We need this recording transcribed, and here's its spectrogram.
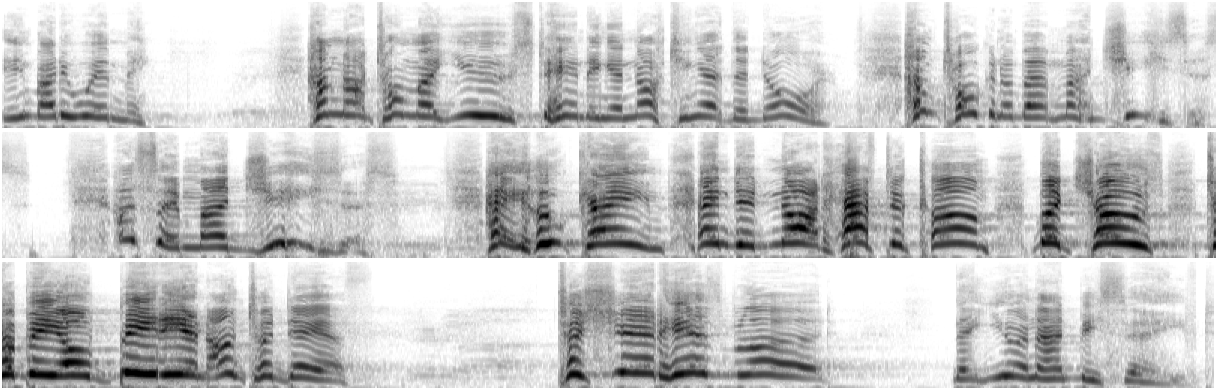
Anybody with me? I'm not talking about you standing and knocking at the door. I'm talking about my Jesus. I say, My Jesus. Hey, who came and did not have to come, but chose to be obedient unto death? To shed his blood that you and I'd be saved.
